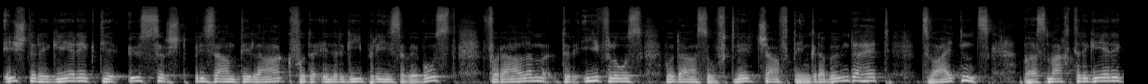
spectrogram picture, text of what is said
ist der Regierung die äußerst brisante Lage der Energiepreise bewusst, vor allem der Einfluss, wo das auf die Wirtschaft in Graubünden hat. Zweitens, was macht die Regierung,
